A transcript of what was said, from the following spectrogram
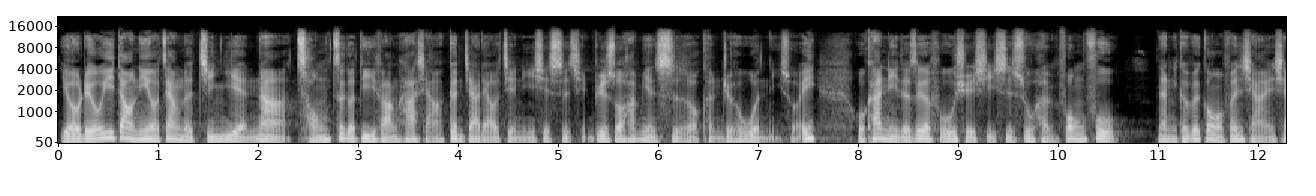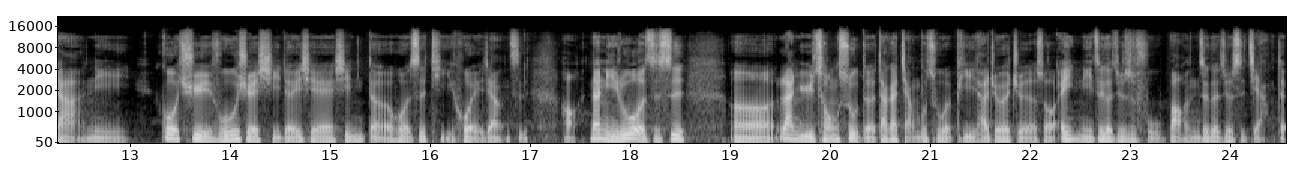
有留意到你有这样的经验，那从这个地方他想要更加了解你一些事情，比如说他面试的时候可能就会问你说，诶，我看你的这个服务学习时数很丰富，那你可不可以跟我分享一下你过去服务学习的一些心得或者是体会，这样子。好，那你如果只是呃滥竽充数的，大概讲不出个屁，他就会觉得说，哎，你这个就是福报，你这个就是假的，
